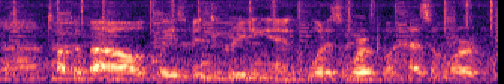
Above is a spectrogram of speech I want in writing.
uh, talk about ways of integrating it, what has worked, what hasn't worked.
